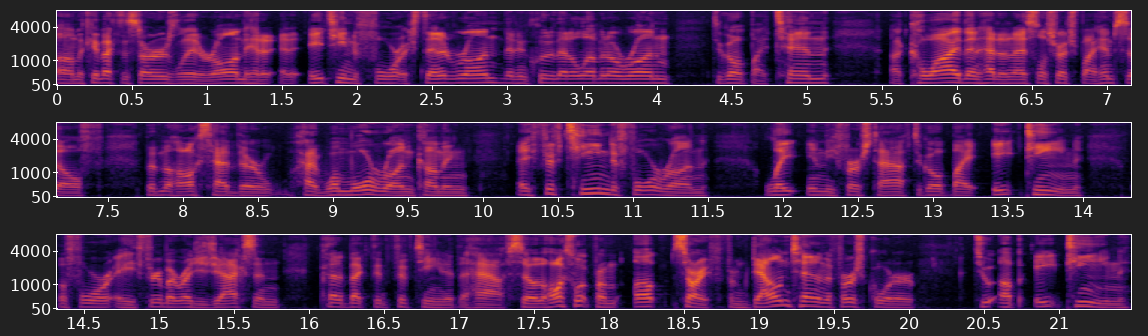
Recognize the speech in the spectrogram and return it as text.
Um, they came back to starters later on. They had an 18 4 extended run that included that 11 0 run to go up by 10. Uh, Kawhi then had a nice little stretch by himself, but then the Hawks had their had one more run coming, a 15 4 run late in the first half to go up by 18 before a three by Reggie Jackson cut it back to 15 at the half. So the Hawks went from up, sorry, from down 10 in the first quarter to up 18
